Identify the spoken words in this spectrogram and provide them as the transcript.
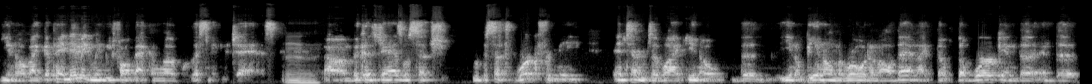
You know, like the pandemic made me fall back in love with listening to jazz mm. um, because jazz was such was such work for me in terms of like you know the you know being on the road and all that. Like the the work and the and the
